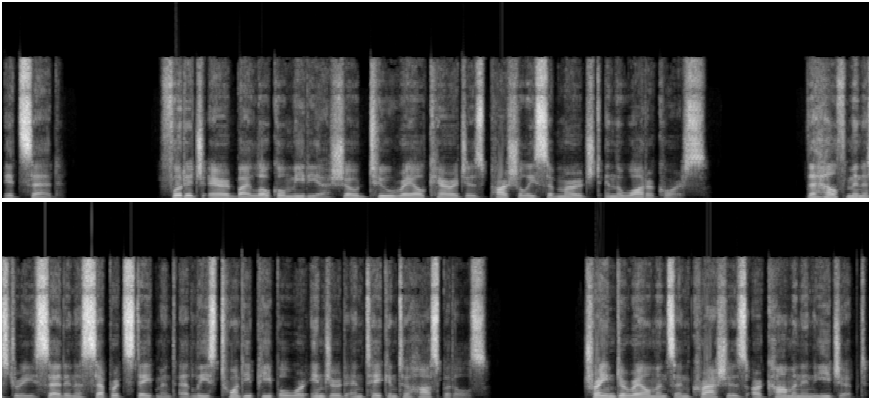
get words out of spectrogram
it said. Footage aired by local media showed two rail carriages partially submerged in the watercourse. The health ministry said in a separate statement at least 20 people were injured and taken to hospitals. Train derailments and crashes are common in Egypt,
